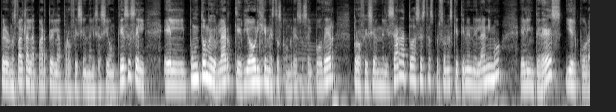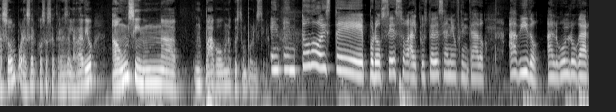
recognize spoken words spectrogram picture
pero nos falta la parte de la profesionalización, que ese es el, el punto medular que dio origen a estos congresos, el poder profesionalizar a todas estas personas que tienen el ánimo, el interés y el corazón por hacer cosas a través de la radio, aún sin una un pago, una cuestión por el estilo. En, en todo este proceso al que ustedes se han enfrentado, ¿Ha habido algún lugar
